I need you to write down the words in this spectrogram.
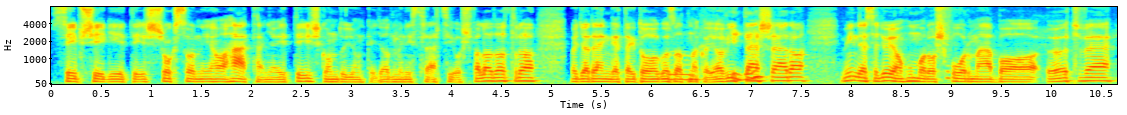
szépségét és sokszor néha a hátányait is, gondoljunk egy adminisztrációs feladatra, vagy a rengeteg dolgozatnak a javítására. Mindez egy olyan humoros formába öltve,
